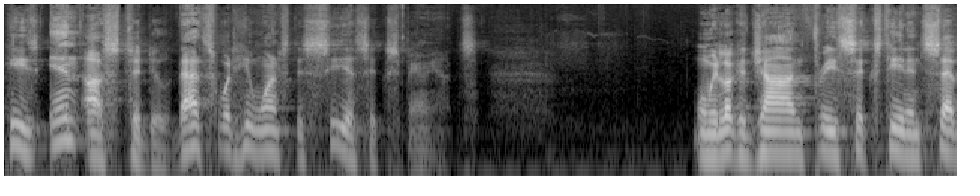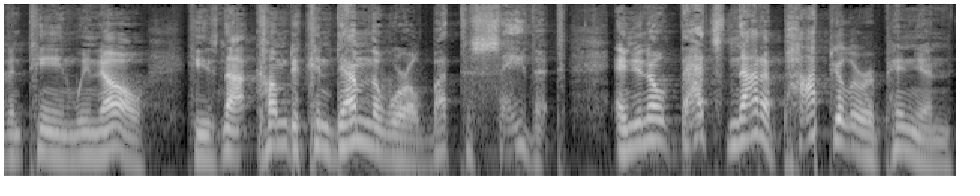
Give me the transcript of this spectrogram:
He's in us to do. That's what He wants to see us experience. When we look at John 3 16 and 17, we know he's not come to condemn the world, but to save it. And you know, that's not a popular opinion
